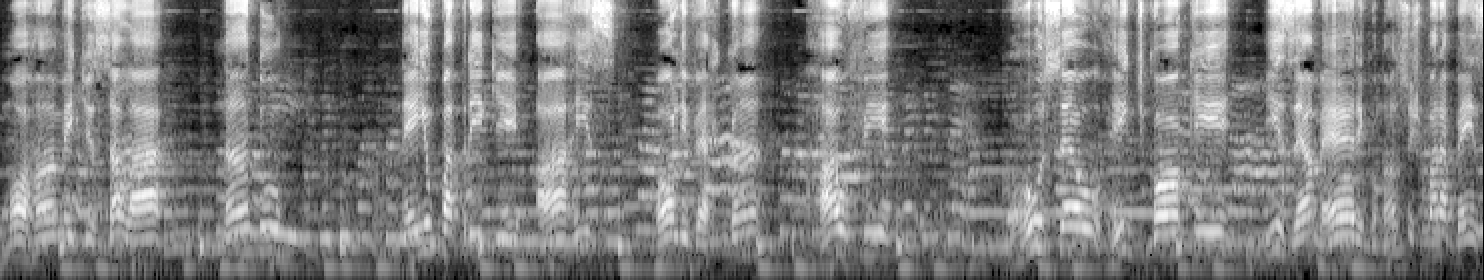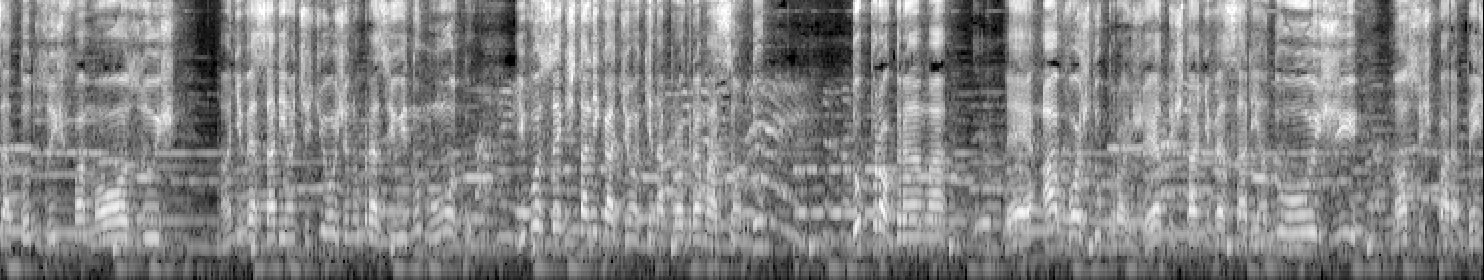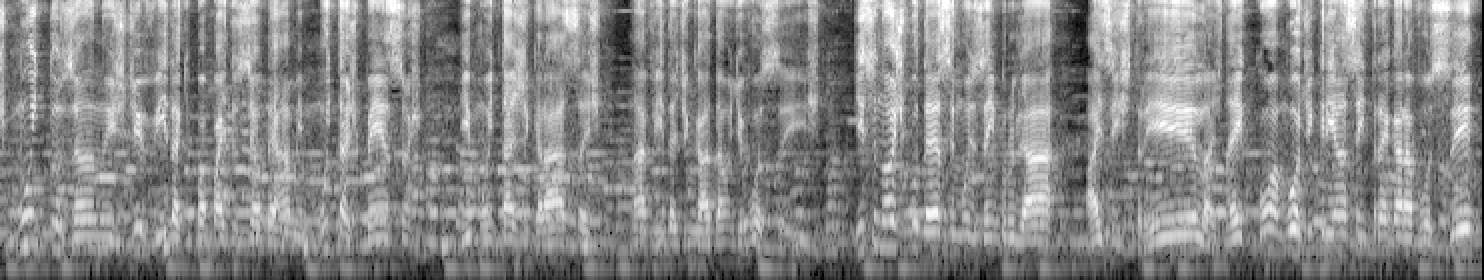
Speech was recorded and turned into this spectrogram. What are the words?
Mohamed Salah, Nando, Neil Patrick Arris, Oliver Kahn, Ralph, Russell Hitchcock e Zé Américo. Nossos parabéns a todos os famosos aniversariantes de hoje no Brasil e no mundo. E você que está ligadinho aqui na programação do, do programa é, A Voz do Projeto está aniversariando hoje. Nossos parabéns, muitos anos de vida, que Papai do Céu derrame muitas bênçãos e muitas graças na vida de cada um de vocês. E se nós pudéssemos embrulhar as estrelas, né, e com amor de criança entregar a você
